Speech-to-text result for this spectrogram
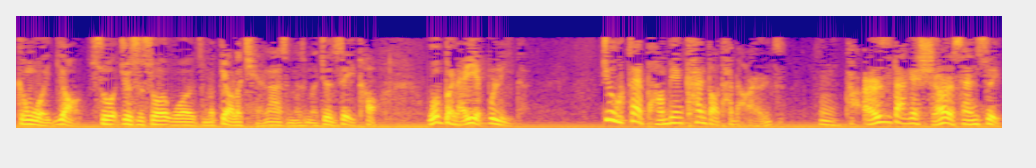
跟我要说，就是说我怎么掉了钱啦，什么什么，就是这一套。我本来也不理他，就在旁边看到他的儿子，嗯，他儿子大概十二三岁。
